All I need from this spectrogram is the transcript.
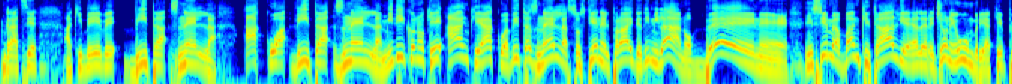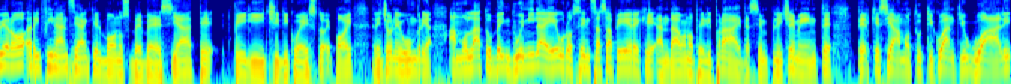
Grazie a chi beve vita snella. Acqua Vita Snella. Mi dicono che anche Acqua Vita Snella sostiene il Pride di Milano. Bene! Insieme a Banca Italia e alla Regione Umbria, che però rifinanzia anche il bonus bebè. Siate felici di questo. E poi Regione Umbria ha mollato ben 2000 euro senza sapere che andavano per il Pride semplicemente perché siamo tutti quanti uguali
